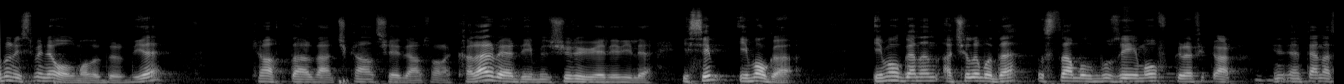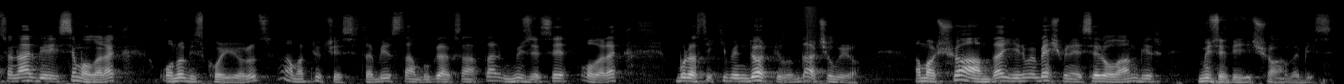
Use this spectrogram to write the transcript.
Bunun ismi ne olmalıdır diye kağıtlardan çıkan şeyden sonra karar verdiğimiz jüri üyeleriyle isim İmoga. İmoga'nın açılımı da İstanbul Museum of Graphic Art. internasyonel bir isim olarak onu biz koyuyoruz. Ama Türkçesi tabii İstanbul Grafik Sanatlar Müzesi olarak burası 2004 yılında açılıyor. Ama şu anda 25 bin eseri olan bir müzedeyiz şu anda biz.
